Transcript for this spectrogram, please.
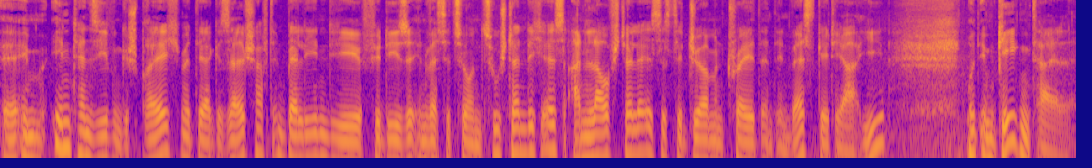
äh, im intensiven Gespräch mit der Gesellschaft in Berlin, die für diese Investitionen zuständig ist. Anlaufstelle ist es die German Trade and Invest, GTAI. Und im Gegenteil,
